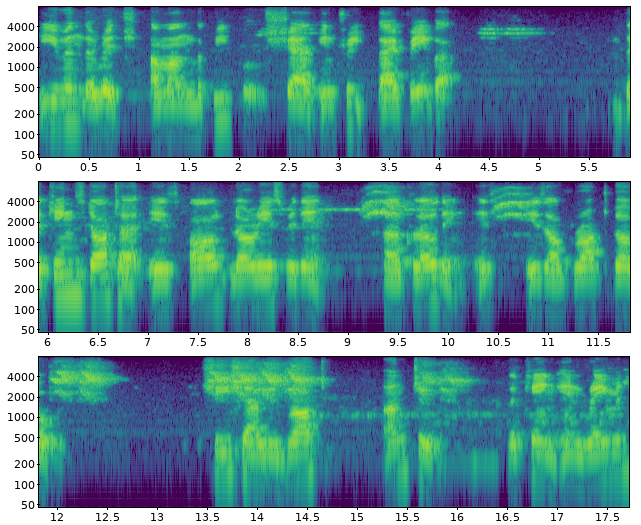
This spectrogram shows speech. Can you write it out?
even the rich among the people shall entreat thy favor. The king's daughter is all glorious within. Her clothing is, is of wrought gold. She shall be brought unto the king in raiment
